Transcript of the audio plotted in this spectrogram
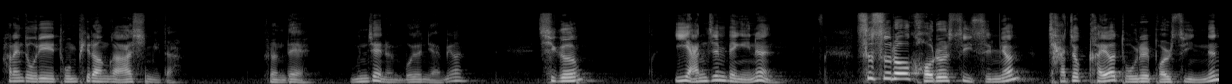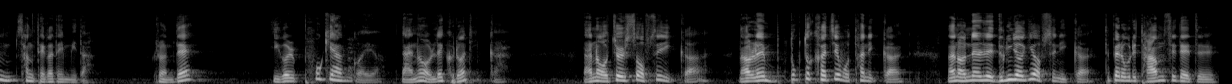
하나님도 우리 돈 필요한 거 아십니다. 그런데 문제는 뭐였냐면 지금 이 안진뱅이는 스스로 걸을 수 있으면 자족하여 돈을 벌 수 있는 상태가 됩니다. 그런데 이걸 포기한 거예요. 나는 원래 그러니까. 나는 어쩔 수 없으니까. 나 원래 똑똑하지 못하니까. 나는 원래 능력이 없으니까. 특별히 우리 다음 세대들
